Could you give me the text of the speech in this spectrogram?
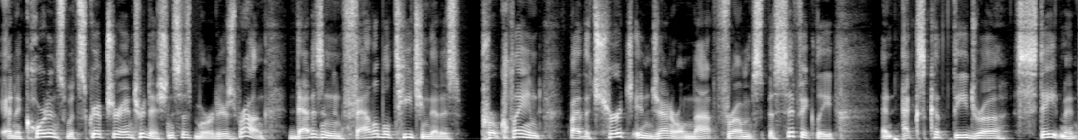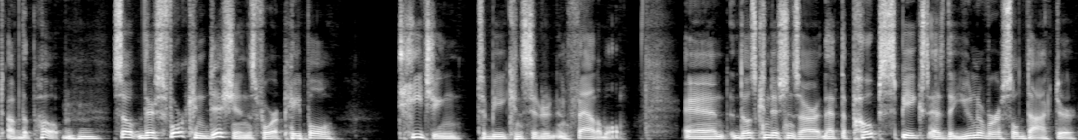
in accordance with scripture and tradition, says murder is wrong. That is an infallible teaching that is proclaimed by the church in general, not from specifically an ex cathedra statement of the Pope. So there's four conditions for a papal teaching to be considered infallible. And those conditions are that the Pope speaks as the universal doctor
